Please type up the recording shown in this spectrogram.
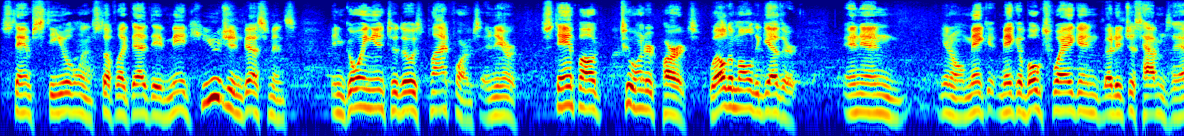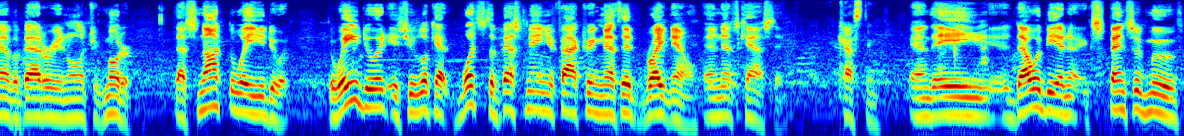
stamped steel and stuff like that. They've made huge investments in going into those platforms, and they're stamp out 200 parts, weld them all together, and then you know make it make a Volkswagen, but it just happens to have a battery and an electric motor. That's not the way you do it. The way you do it is you look at what's the best manufacturing method right now, and that's casting. Casting. And they that would be an expensive move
